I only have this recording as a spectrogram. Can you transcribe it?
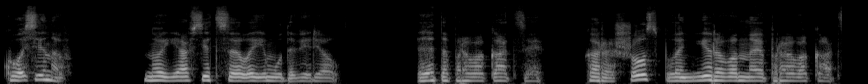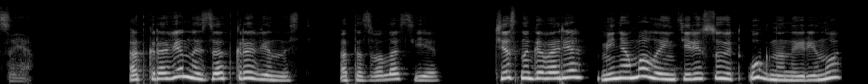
Косинов но я всецело ему доверял. Это провокация. Хорошо спланированная провокация. Откровенность за откровенность, отозвалась я. Честно говоря, меня мало интересует угнанный Рено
